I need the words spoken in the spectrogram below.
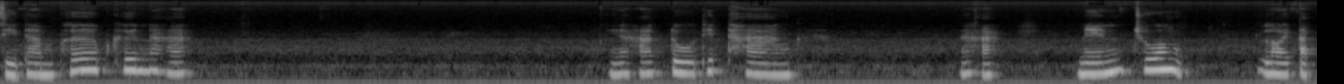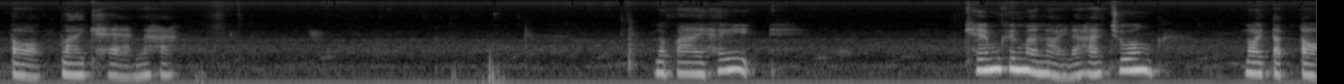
สีดำเพิ่มขึ้นนะคะ นี่นะคะ ดูทิศทางนะคะ เน้นช่วงรอยตัดต่อปลายแขนนะคะ ระบายให้ เข้มขึ้นมาหน่อยนะคะ ช่วงรอยตัดต่อ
